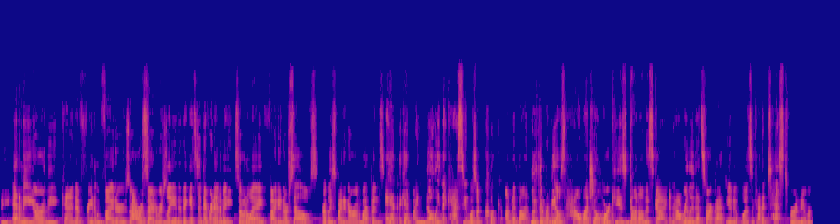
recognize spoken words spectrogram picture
the enemy are the kind of freedom fighters. Our side originally aided against a different enemy. So in a way, fighting ourselves, or at least fighting our own weapons. And again, by knowing that Cassian was a cook on Mimban, Luthen reveals how much homework he has done on this guy, and how really that Starpath unit was a kind of test for a new recruit.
